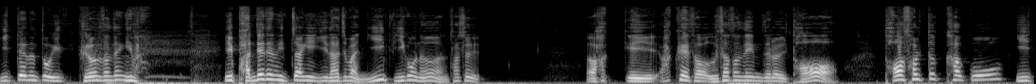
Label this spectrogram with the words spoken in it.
이때는 또 이, 그런 선생님 이 반대되는 입장이긴 하지만 이 이거는 사실 어, 학, 이 학회에서 의사 선생님들을 더더 설득하고 이,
